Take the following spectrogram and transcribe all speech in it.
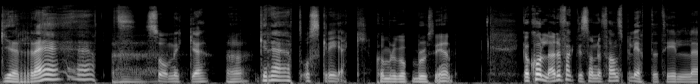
grät så mycket. Ja. Grät och skrek. Kommer du gå på Bruce igen? Jag kollade faktiskt om det fanns biljetter till eh,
